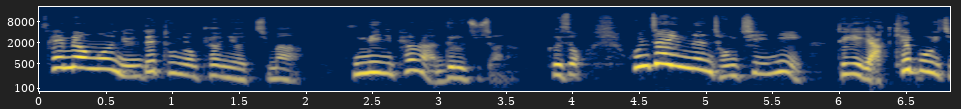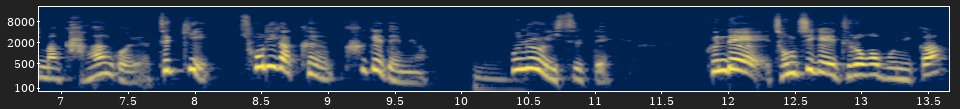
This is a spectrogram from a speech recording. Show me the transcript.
세 명은 윤 대통령 편이었지만 국민이 편을 안 들어주잖아. 그래서 혼자 있는 정치인이 되게 약해 보이지만 강한 거예요. 특히 소리가 큰, 크게 되면 혼으로 있을 때. 근데 정치계에 들어가 보니까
